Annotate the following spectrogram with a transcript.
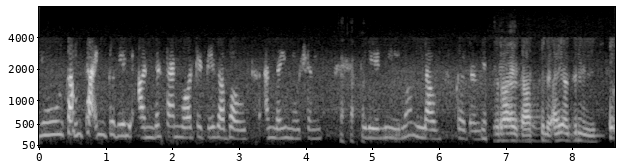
you some time to really understand what it is about and the emotions to really, you know, love cuddles. Right, actually, I agree. So,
